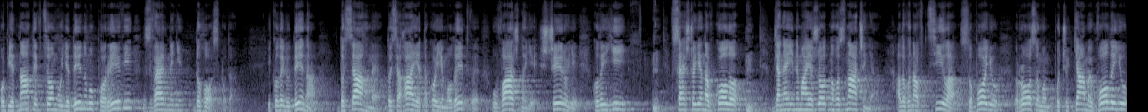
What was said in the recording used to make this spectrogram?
об'єднати в цьому єдиному пориві, зверненні до Господа. І коли людина досягне, досягає такої молитви, уважної, щирої, коли їй все, що є навколо, для неї не має жодного значення, але вона вціла собою, розумом, почуттями, волею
